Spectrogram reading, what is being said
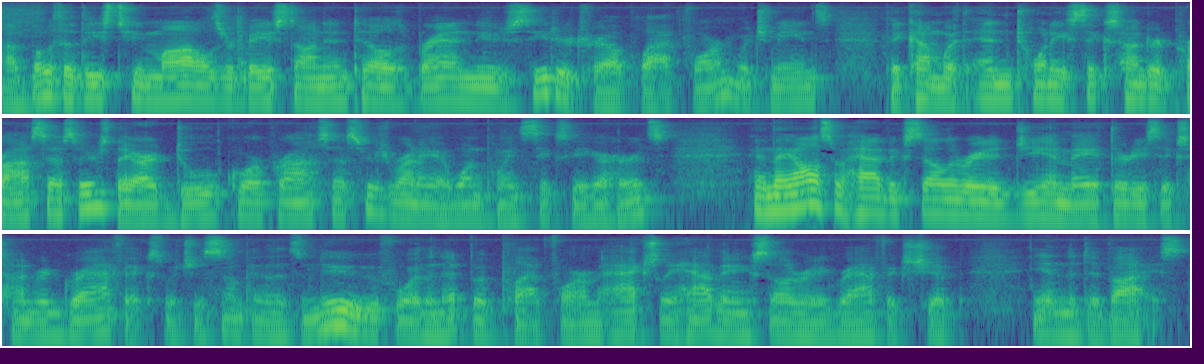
Uh, both of these two models are based on Intel's brand new Cedar Trail platform, which means they come with N2600 processors. They are dual core processors running at 1.6 gigahertz, and they also have accelerated GMA 3600 graphics, which is something that's new for the netbook platform, actually having accelerated graphics chip in the device.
